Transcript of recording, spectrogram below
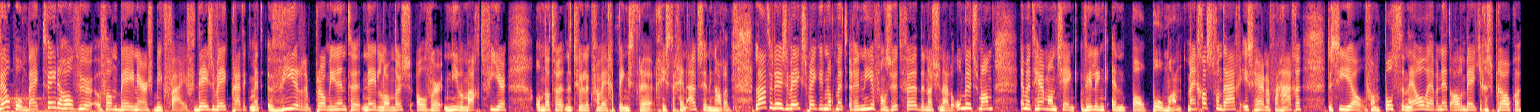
Welkom bij het tweede halfuur van BNR's Big Five. Deze week praat ik met vier prominente Nederlanders over nieuwe macht. Vier, omdat we natuurlijk vanwege Pinksteren gisteren geen uitzending hadden. Later deze week spreek ik nog met Renier van Zutphen, de nationale ombudsman. En met Herman Schenk Willink en Paul Polman. Mijn gast vandaag is Herna Verhagen, de CEO van PostNL. We hebben net al een beetje gesproken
